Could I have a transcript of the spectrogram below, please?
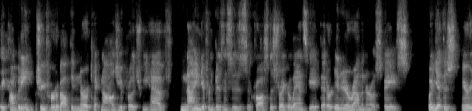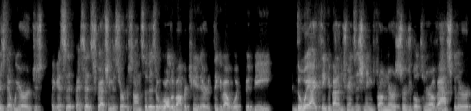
a company. I'm sure you've heard about the neurotechnology approach. We have nine different businesses across the Stryker landscape that are in and around the neuro space. But yet there's areas that we are just, I guess uh, I said, scratching the surface on. So there's a world of opportunity there to think about what could be. The way I think about it in transitioning from neurosurgical to neurovascular,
